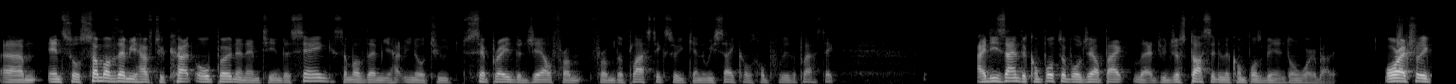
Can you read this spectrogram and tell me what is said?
Um, and so some of them you have to cut open and empty in the sink. Some of them you have you know to separate the gel from from the plastic so you can recycle hopefully the plastic I designed the compostable gel pack that you just toss it in the compost bin and don't worry about it. Or actually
